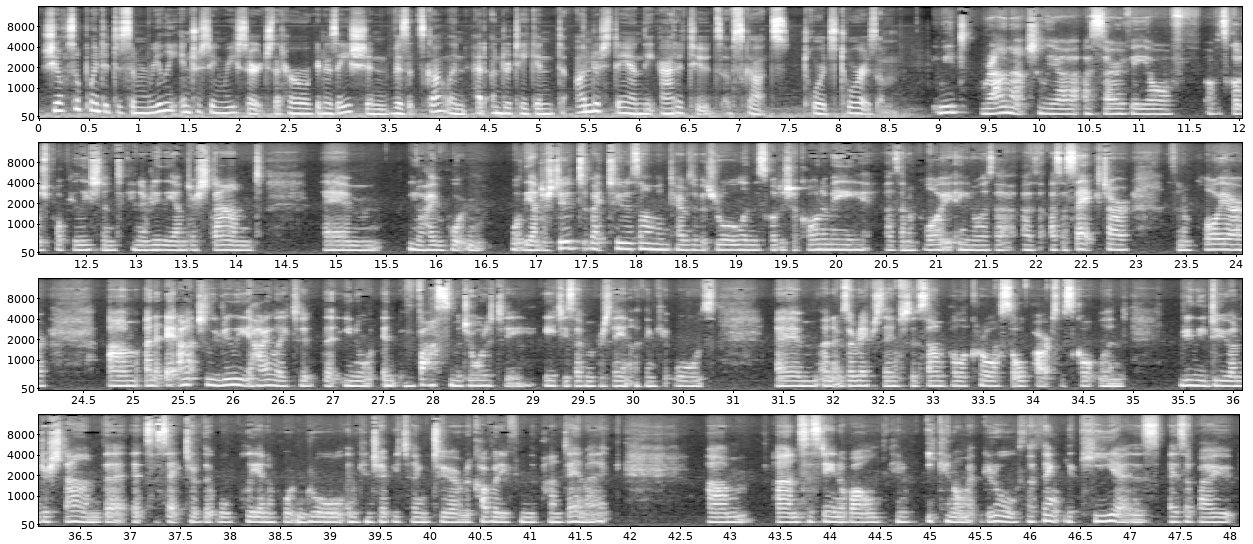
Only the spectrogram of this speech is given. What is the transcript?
She also pointed to some really interesting research that her organisation, Visit Scotland, had undertaken to understand the attitudes of Scots towards tourism. We ran actually a, a survey of, of the Scottish population to kind of really understand, um, you know, how important what they understood about tourism in terms of its role in the Scottish economy as an employee, you know, as a as, as a sector, as an employer. Um, and it actually really highlighted that, you know, in vast majority, 87%, I think it was, um, and it was a representative sample across all parts of Scotland, really do understand that it's a sector that will play an important role in contributing to a recovery from the pandemic um, and sustainable kind of economic growth. I think the key is is about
